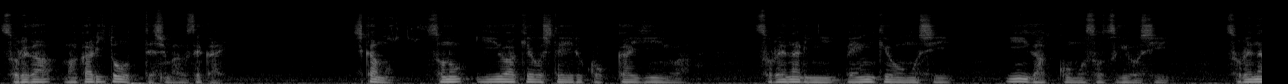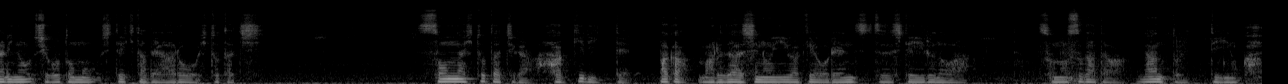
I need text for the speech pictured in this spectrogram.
それがまかり通ってしまう世界。しかもその言い訳をしている国会議員はそれなりに勉強もしいい学校も卒業しそれなりの仕事もしてきたであろう人たち。そんな人たちがはっきり言ってバカ丸出しの言い訳を連日しているのはその姿は何と言っていいのか。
